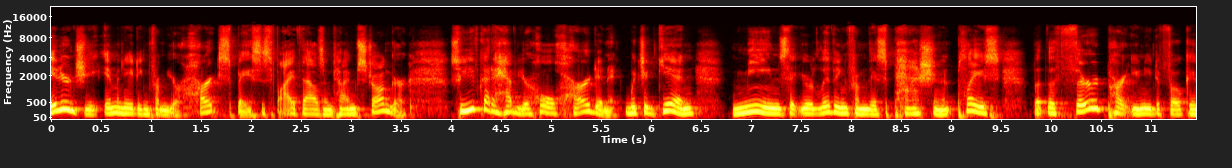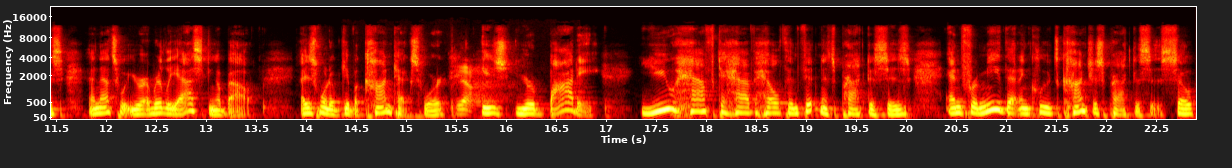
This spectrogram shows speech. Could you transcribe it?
energy emanating from your heart space is 5,000 times stronger. So you've got to have your whole heart in it, which again means that you're living from this passionate place. But the third part you need to focus, and that's what you're really asking about, I just want to give a context for it. Yeah. Is your body. You have to have health and fitness practices. And for me, that includes conscious practices. So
